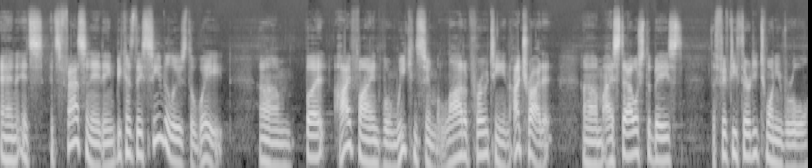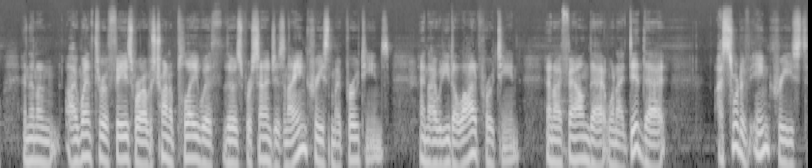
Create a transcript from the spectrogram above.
And it's it's fascinating because they seem to lose the weight. Um, but I find when we consume a lot of protein, I tried it. Um, I established the base, the 50 30 20 rule, and then on, I went through a phase where I was trying to play with those percentages and I increased my proteins and I would eat a lot of protein. And I found that when I did that, I sort of increased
